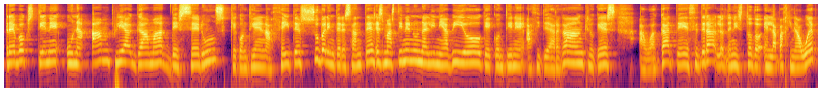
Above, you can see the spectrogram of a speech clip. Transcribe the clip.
Revox tiene una amplia gama de serums que contienen aceites súper interesantes. Es más, tienen una línea bio que contiene aceite de argán, creo que es aguacate, etcétera. Lo tenéis todo en la página web,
